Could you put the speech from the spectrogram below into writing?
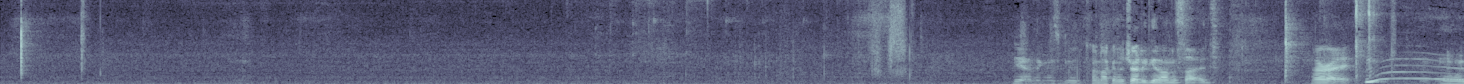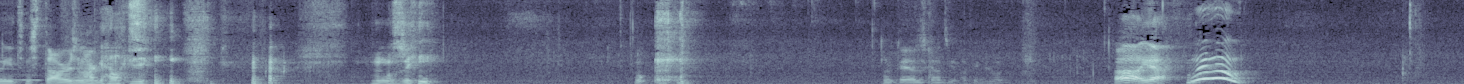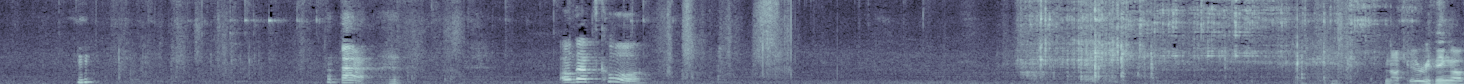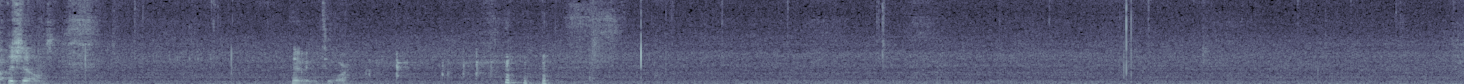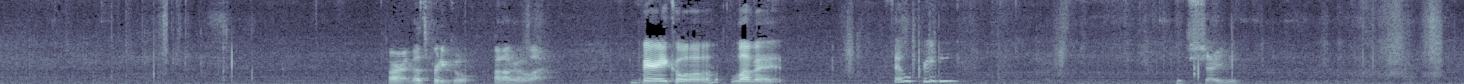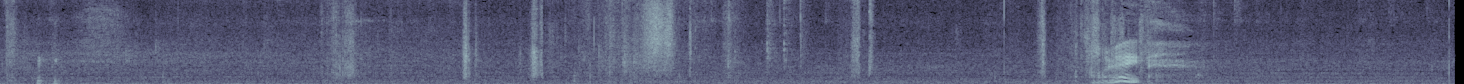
Yeah, I think that's good. I'm not going to try to get on the sides. All right. We need some stars in our galaxy. we'll see. Oh. Okay, I just got to get my finger on. Oh, ah, yeah. Woo! Oh, that's cool. Knock everything off the shelves. There we go, two more. All right, that's pretty cool. I'm not gonna lie. Very cool. Love it. So pretty. It's shiny. All right.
